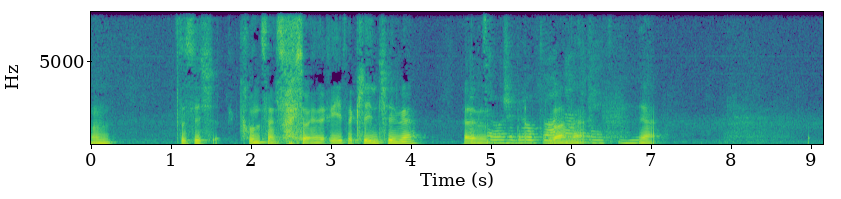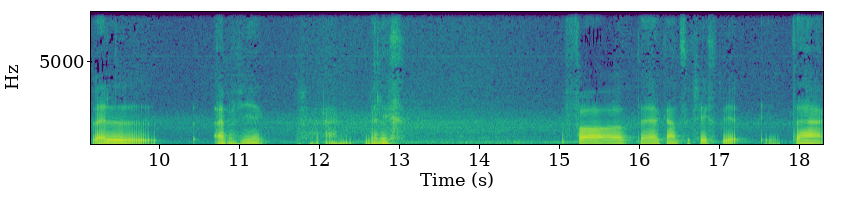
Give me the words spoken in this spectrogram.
Und das ist grundsätzlich so eine riesige Clinch in mir. Ähm, so, was überhaupt wahrnehmen mhm. Ja weil, eben wie, ähm, weil ich vor der ganzen Geschichte wie den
